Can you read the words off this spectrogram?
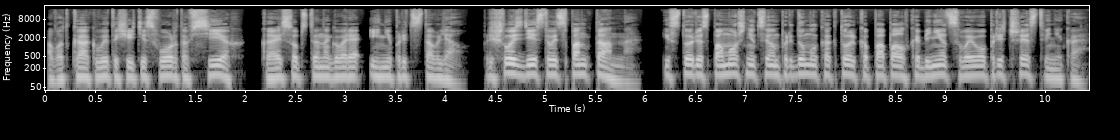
А вот как вытащить из форта всех, Кай, собственно говоря, и не представлял. Пришлось действовать спонтанно. Историю с помощницей он придумал, как только попал в кабинет своего предшественника.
